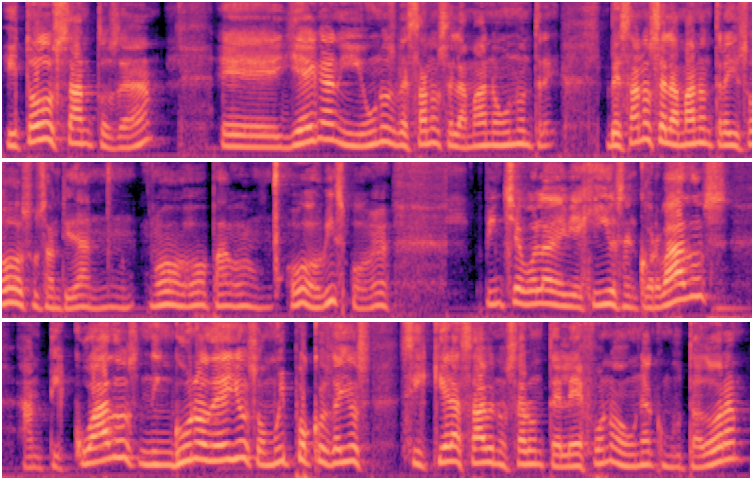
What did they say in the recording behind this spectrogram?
Y todos santos, ¿eh? Eh, llegan y unos besándose la mano, uno entre, besándose la mano entre ellos, oh, su santidad, oh, oh, oh, oh, obispo, eh. Pinche bola de viejillos encorvados, anticuados, ninguno de ellos o muy pocos de ellos siquiera saben usar un teléfono o una computadora,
